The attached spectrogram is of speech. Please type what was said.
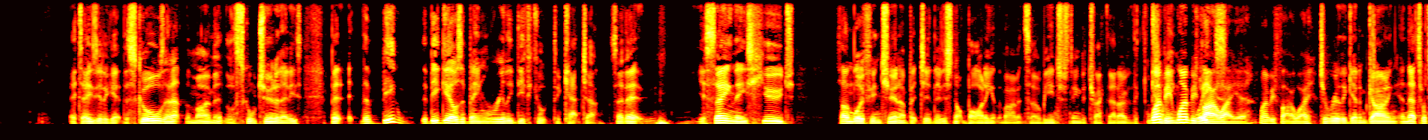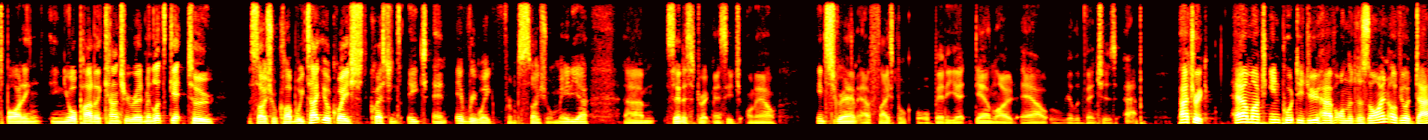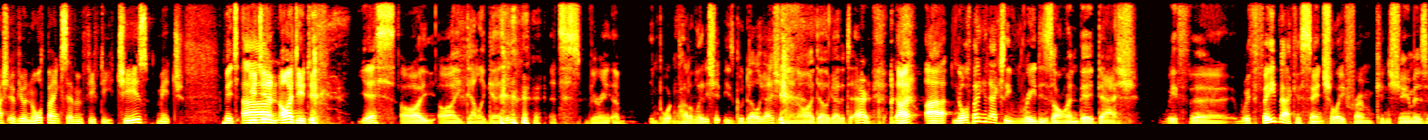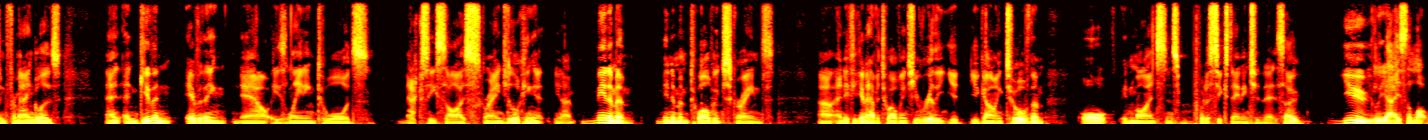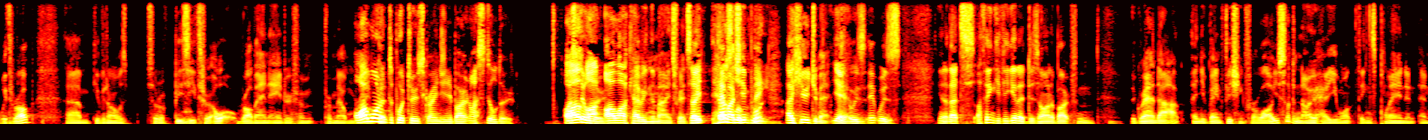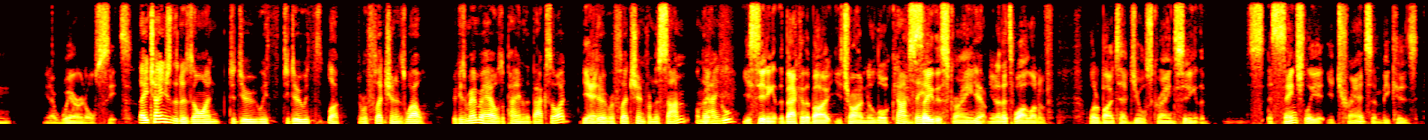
it's easier to get the schools, and at the moment, the school tuna that is. But the big the big girls have been really difficult to capture. So they you're seeing these huge southern bluefin tuna, but they're just not biting at the moment. So it'll be interesting to track that over the Won't be won't be far away. Yeah, won't be far away. to really get them going. And that's what's biting in your part of the country, Redmond. Let's get to the social club. We take your que- questions each and every week from social media. Um, send us a direct message on our Instagram, our Facebook, or better yet, download our Real Adventures app. Patrick, how much input did you have on the design of your dash of your Northbank 750? Cheers, Mitch. Mitch, You uh, didn't. I did. Yes, I I delegated. it's very uh, important part of leadership is good delegation, and I delegated to Aaron. No, uh, Northbank had actually redesigned their dash with uh, with feedback essentially from consumers and from anglers, and and given everything now is leaning towards maxi size screens, you're looking at you know minimum minimum twelve inch screens, uh, and if you're going to have a twelve inch, you really you're, you're going two of them or in my instance, put a 16 inch in there. So you liaised a lot with Rob, um, given I was sort of busy through oh, Rob and Andrew from from Melbourne. I wanted to put two screens in your boat, and I still do. I, still do. I, like having the main screen. So It how much input? neat. A huge amount. Yeah, Yeah. it was. It was. You know, that's. I think if you're going to design a boat from the ground up and you've been fishing for a while, you sort of know how you want things planned and, and you know where it all sits. they changed the design to do with to do with like the reflection as well. Because remember how it was a pain in the backside Yeah. with the reflection from the sun on the But angle. You're sitting at the back of the boat. You're trying to look Can't and see see, the screen. Yeah. You know, that's why a lot of a lot of boats have dual screens sitting at the essentially at your transom because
